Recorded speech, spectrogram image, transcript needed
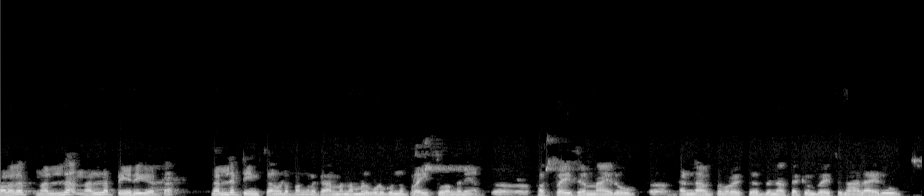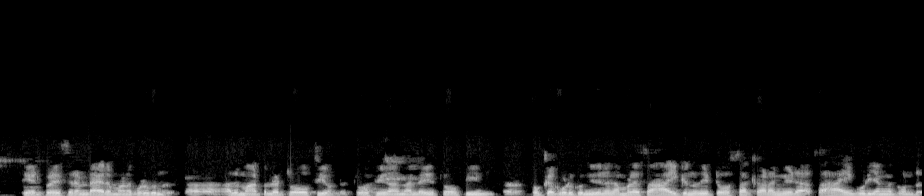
വളരെ നല്ല നല്ല പേര് കേട്ട നല്ല ടീംസാണ് ഇവിടെ പങ്കെടുക്കുന്നത്. കാരണം നമ്മൾ കൊടുക്കുന്ന പ്രൈസും അങ്ങനെയാണ്. ഫസ്റ്റ് പ്രൈസ് എണ്ണായിരവും രണ്ടാമത്തെ പ്രൈസ് പിന്നെ സെക്കൻഡ് പ്രൈസ് നാലായിരവും തേർഡ് പ്രൈസ് രണ്ടായിരമാണ് കൊടുക്കുന്നത്. അത് മാത്രമല്ല ട്രോഫി ഉണ്ട് ട്രോഫി നല്ല ഈ ട്രോഫിയും ഒക്കെ കൊടുക്കുന്നു. ഇതിന് നമ്മളെ സഹായിക്കുന്നത് ഈ ടോസ് അക്കാഡമിയുടെ സഹായം കൂടി ഞങ്ങൾക്കുണ്ട്.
